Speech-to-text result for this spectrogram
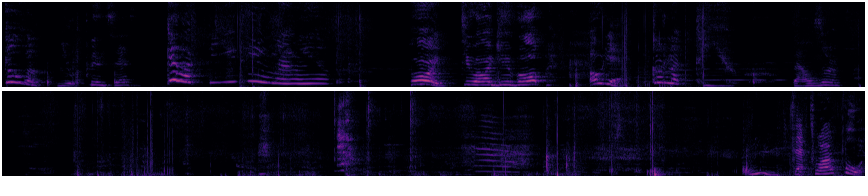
Good luck, you princess. Good luck to you too, Mario. Hi, do I give up? Oh yeah, good luck to you, Bowser. Mm, that's what I thought.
